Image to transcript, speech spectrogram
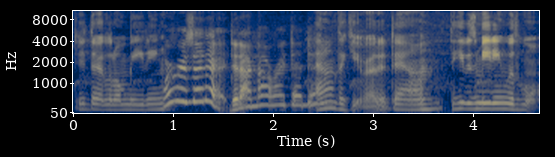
Did their little meeting. Where is that at? Did I not write that down? I don't think you wrote it down. He was meeting with one,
